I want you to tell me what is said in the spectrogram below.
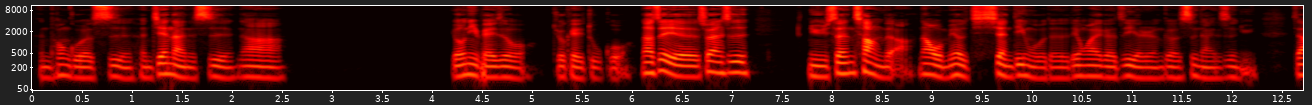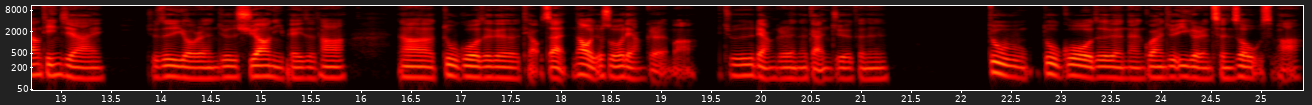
很痛苦的事、很艰难的事，那有你陪着我就可以度过。那这也虽然是女生唱的啊，那我没有限定我的另外一个自己的人格是男是女，这样听起来就是有人就是需要你陪着他，那度过这个挑战。那我就说两个人嘛，就是两个人的感觉，可能度度过这个难关，就一个人承受五十趴。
